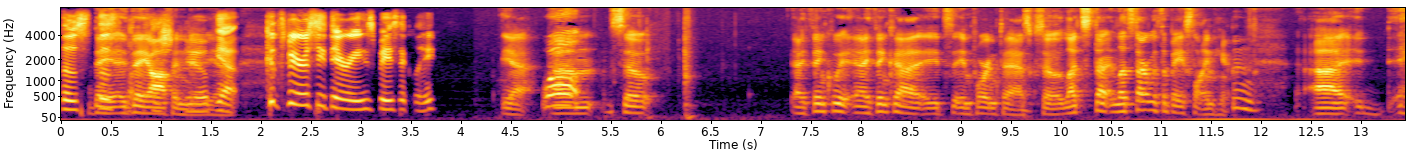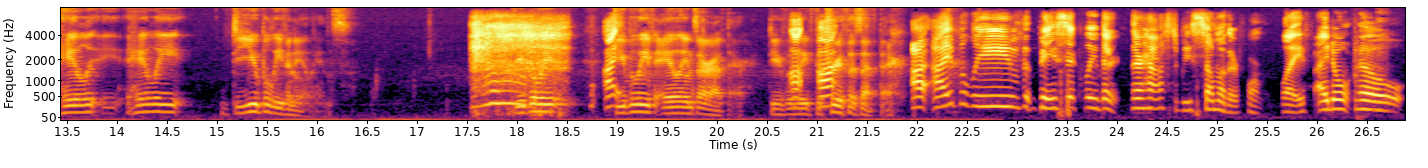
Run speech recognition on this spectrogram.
those They- those they often do, yeah. conspiracy theories basically yeah. Well- um, so I think we, I think uh, it's important to ask. So let's start. Let's start with the baseline here. Mm. Uh, Haley, Haley, do you believe in aliens? Do you believe? I- do you believe aliens are out there? Do you believe the I- truth is out there? I, I believe basically there there has to be some other form of life. I don't know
